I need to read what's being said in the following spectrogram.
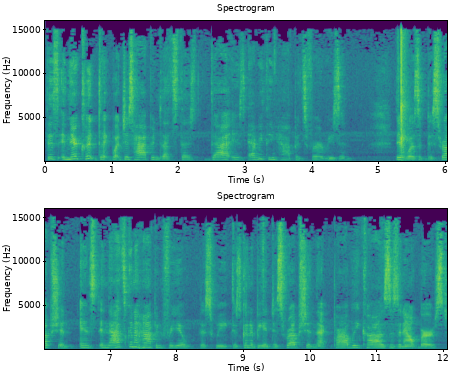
this and there could like, what just happened. That's the that is everything happens for a reason. There was a disruption, and and that's going to happen for you this week. There's going to be a disruption that probably causes an outburst,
